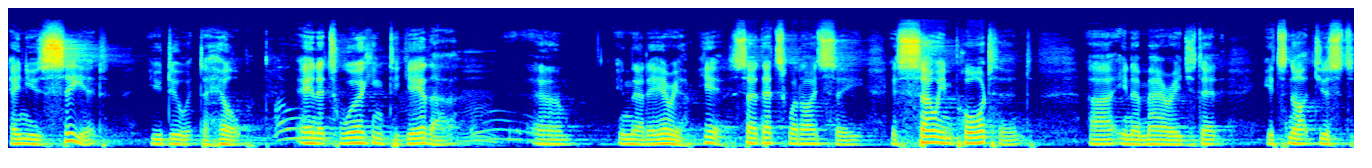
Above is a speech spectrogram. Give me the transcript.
and you see it, you do it to help. And it's working together um, in that area. Yeah, so that's what I see. It's so important uh, in a marriage that it's not just,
